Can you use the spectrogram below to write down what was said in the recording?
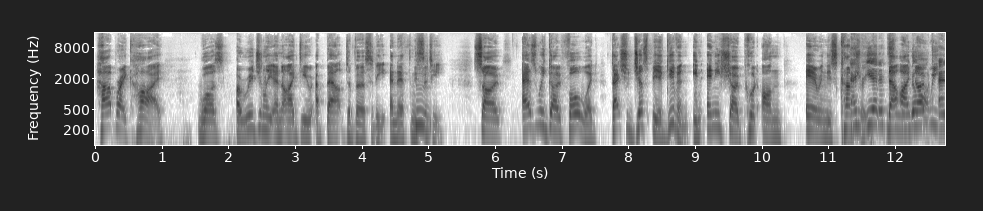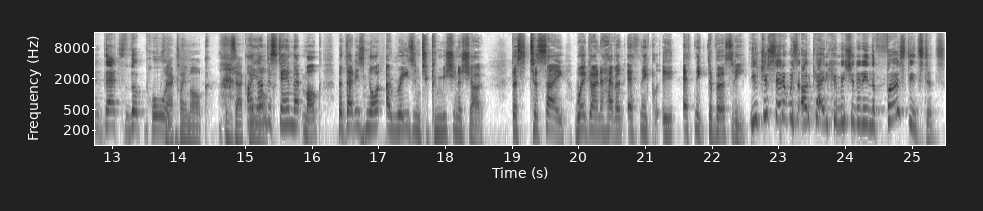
Heartbreak High was originally an idea about diversity and ethnicity. Hmm. So as we go forward, that should just be a given in any show put on air in this country. And yet it's now I know we and that's the point. Exactly, Molk. Exactly. I Molk. understand that, Molk, but that is not a reason to commission a show. This, to say we're going to have an ethnic ethnic diversity. You just said it was okay to commission it in the first instance.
